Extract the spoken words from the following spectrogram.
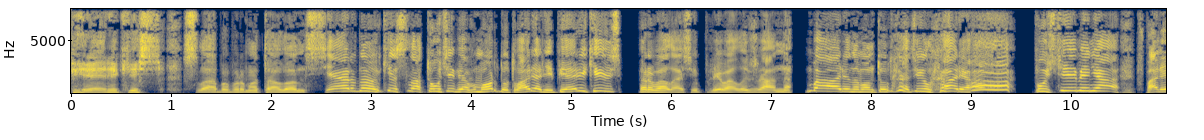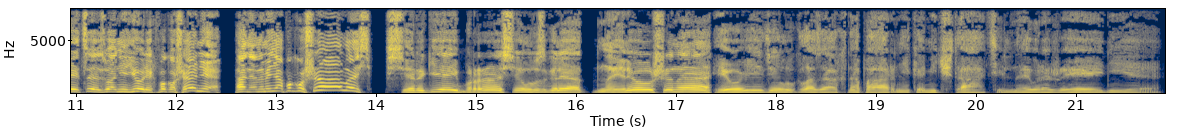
«Перекись!» — слабо бормотал он. «Серную кислоту тебе в морду, тварь, а не перекись!» — рвалась и плевала Жанна. «Барином он тут ходил, Харя! А! Пусти меня! В полицию звони, Юрик, покушение! Она на меня покушалась!» Сергей бросил взгляд на Илюшина и увидел в глазах напарника мечтательное выражение.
